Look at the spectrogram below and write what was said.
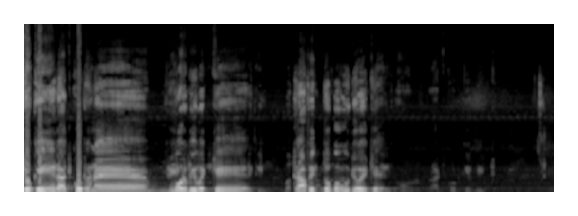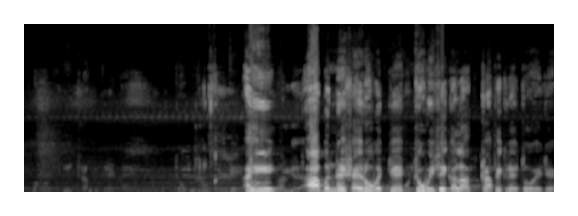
જોકે રાજકોટ અને મોરબી વચ્ચે ટ્રાફિક તો બહુ જ હોય છે. અહીં આ બંને શહેરો વચ્ચે ચોવીસે કલાક ટ્રાફિક રહેતો હોય છે.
